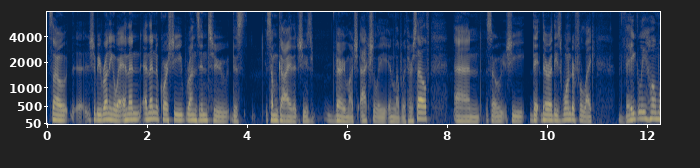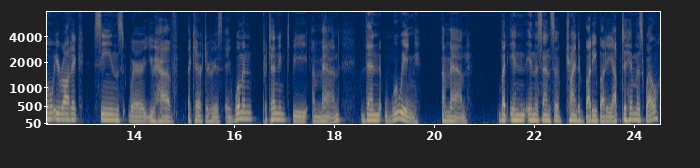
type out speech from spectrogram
So uh, she'd be running away, and then and then of course she runs into this some guy that she's very much actually in love with herself, and so she th- there are these wonderful like vaguely homoerotic scenes where you have a character who is a woman pretending to be a man, then wooing a man but in in the sense of trying to buddy buddy up to him as well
